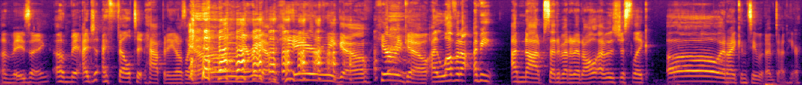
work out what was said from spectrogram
Amazing. Ama- I, just, I felt it happening. I was like, oh, here we go. Here we go. Here we go. I love it. I mean, I'm not upset about it at all. I was just like, oh, and I can see what I've done here.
